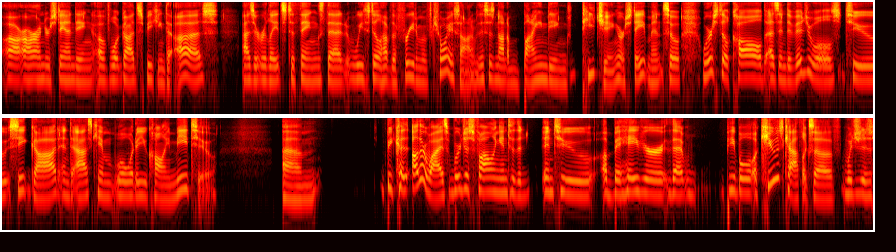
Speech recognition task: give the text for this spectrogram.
our, our understanding of what God's speaking to us as it relates to things that we still have the freedom of choice on. This is not a binding teaching or statement. So we're still called as individuals to seek God and to ask Him, well, what are you calling me to? um, because otherwise we're just falling into the into a behavior that people accuse Catholics of, which is,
